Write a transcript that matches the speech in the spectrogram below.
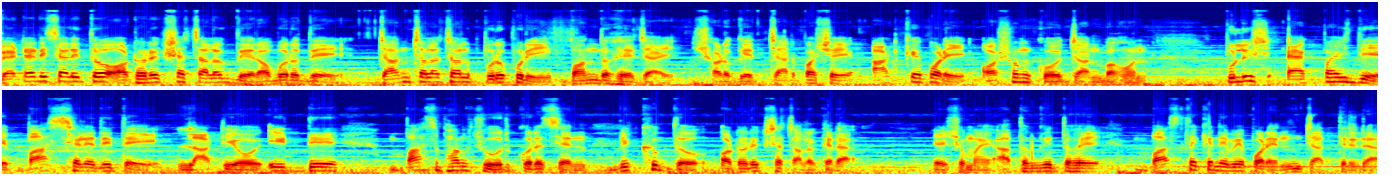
ব্যাটারি চালিত অটোরিকশা চালকদের অবরোধে যান চলাচল পুরোপুরি বন্ধ হয়ে যায়। সড়কের চারপাশে আটকে পড়ে অসংখ্য যানবাহন। পুলিশ এক পাশ দিয়ে বাস ছেড়ে দিতে লাঠি ও ইট দিয়ে বাস ভাঙচুর করেছেন বিক্ষুব্ধ অটোরিকশা চালকেরা। এ সময় আতঙ্কিত হয়ে বাস থেকে নেমে পড়েন যাত্রীরা।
